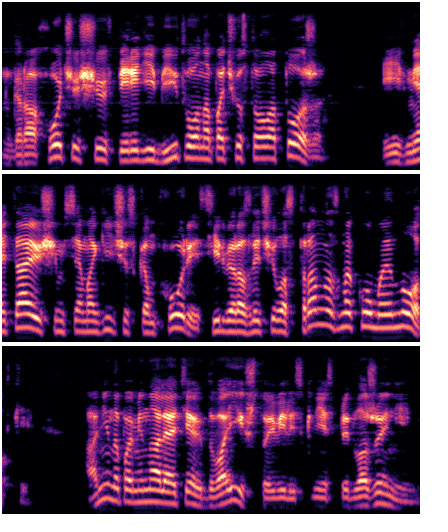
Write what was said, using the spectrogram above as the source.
Грохочущую впереди битву она почувствовала тоже, и в метающемся магическом хоре Сильвия различила странно знакомые нотки. Они напоминали о тех двоих, что явились к ней с предложениями.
